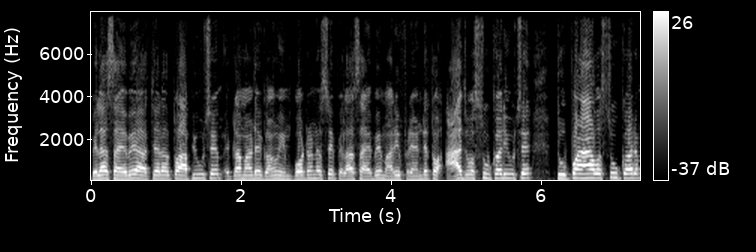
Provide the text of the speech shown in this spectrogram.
પેલા સાહેબે અત્યારે તો આપ્યું છે, એટલા માટે ઘણું ઇમ્પોર્ટન્ટ હશે. પેલા સાહેબે મારી ફ્રેન્ડે તો આ જ વસ્તુ કર્યું છે. તું પણ આ વસ્તુ કર,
